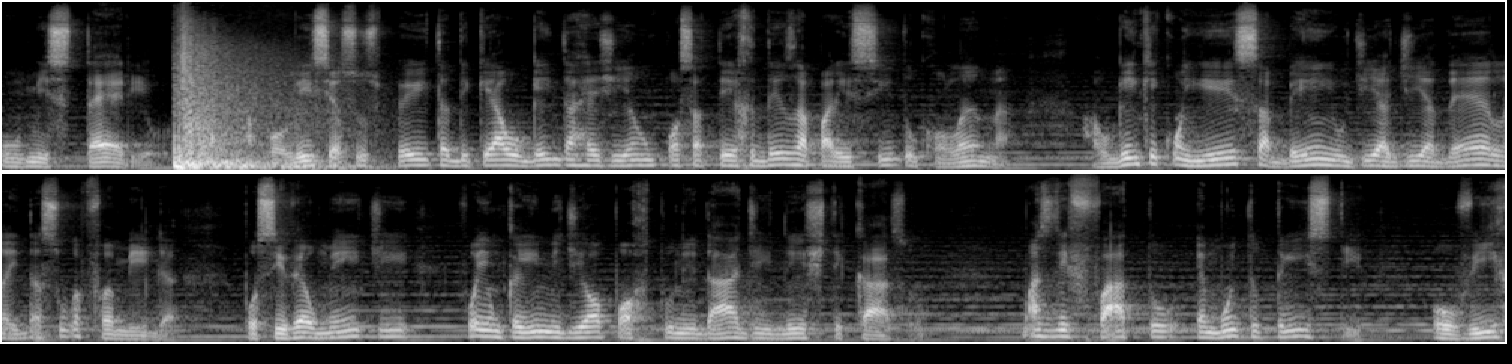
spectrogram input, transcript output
um mistério. Polícia suspeita de que alguém da região possa ter desaparecido com Lana, alguém que conheça bem o dia a dia dela e da sua família. Possivelmente foi um crime de oportunidade neste caso. Mas de fato é muito triste ouvir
